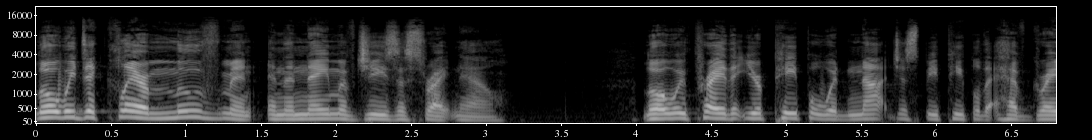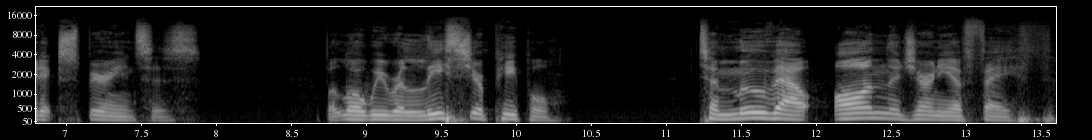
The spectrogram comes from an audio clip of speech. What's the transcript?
Lord, we declare movement in the name of Jesus right now. Lord, we pray that your people would not just be people that have great experiences, but Lord, we release your people to move out on the journey of faith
